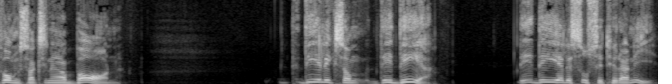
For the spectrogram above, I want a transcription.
Tvångsvaccinering av barn. Det är liksom, det är det. Det är det eller sossetyranni.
